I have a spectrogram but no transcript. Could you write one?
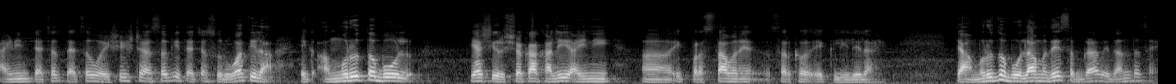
आणि त्याचं त्याचं वैशिष्ट्य असं की त्याच्या सुरुवातीला एक अमृत बोल या शीर्षकाखाली आईनी एक प्रस्तावनेसारखं एक लिहिलेलं आहे. त्या अमृत बोलामध्ये सगळा वेदांतच आहे.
